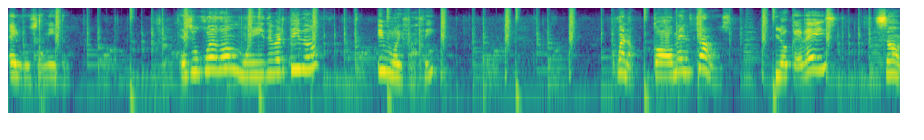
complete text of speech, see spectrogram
el Gusanito. Es un juego muy divertido y muy fácil. Comenzamos. Lo que veis son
